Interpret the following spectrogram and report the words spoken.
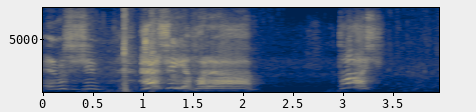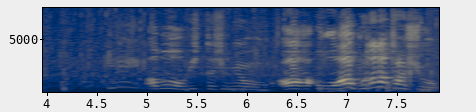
Elmas için her şeyi yaparım. Taş. Abo hiç taşım yok. Aha, oha burada da taş yok.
